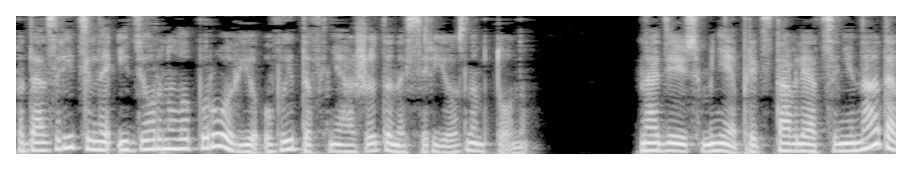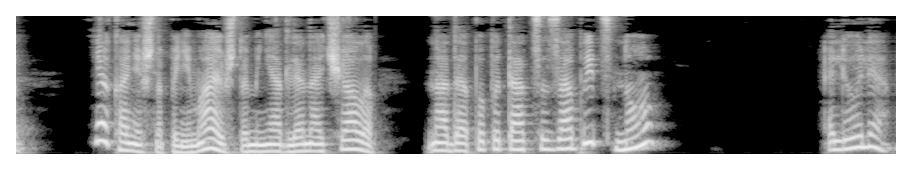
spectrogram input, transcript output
подозрительно и дернула бровью, выдав неожиданно серьезным тоном. Надеюсь, мне представляться не надо? Я, конечно, понимаю, что меня для начала надо попытаться забыть, но... Лёля.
